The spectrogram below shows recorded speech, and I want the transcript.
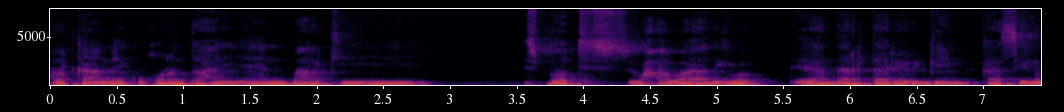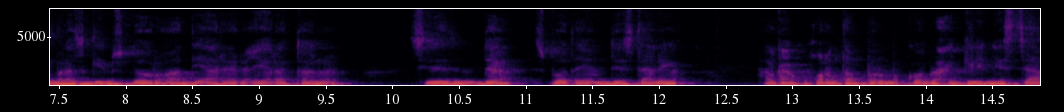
Halkan ay ku qoran tahay baalkii sports. Waxaa waaye adiga haddaa rabtaa reer game casino plus games dooro haddii aad reer ciyaaratoona sideeda u sport ayaan u deysta aniga halkaan ku qorantaa bromocode waxaa gelinaysaa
